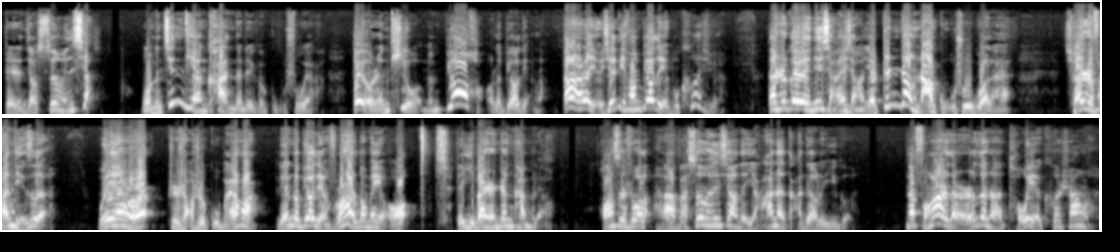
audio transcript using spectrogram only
这人叫孙文相。我们今天看的这个古书呀，都有人替我们标好了标点了。当然了，有些地方标的也不科学。但是各位，您想一想，要真正拿古书过来，全是繁体字、文言文，至少是古白话，连个标点符号都没有。这一般人真看不了。黄四说了啊，把孙文相的牙呢打掉了一个，那冯二的儿子呢头也磕伤了。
